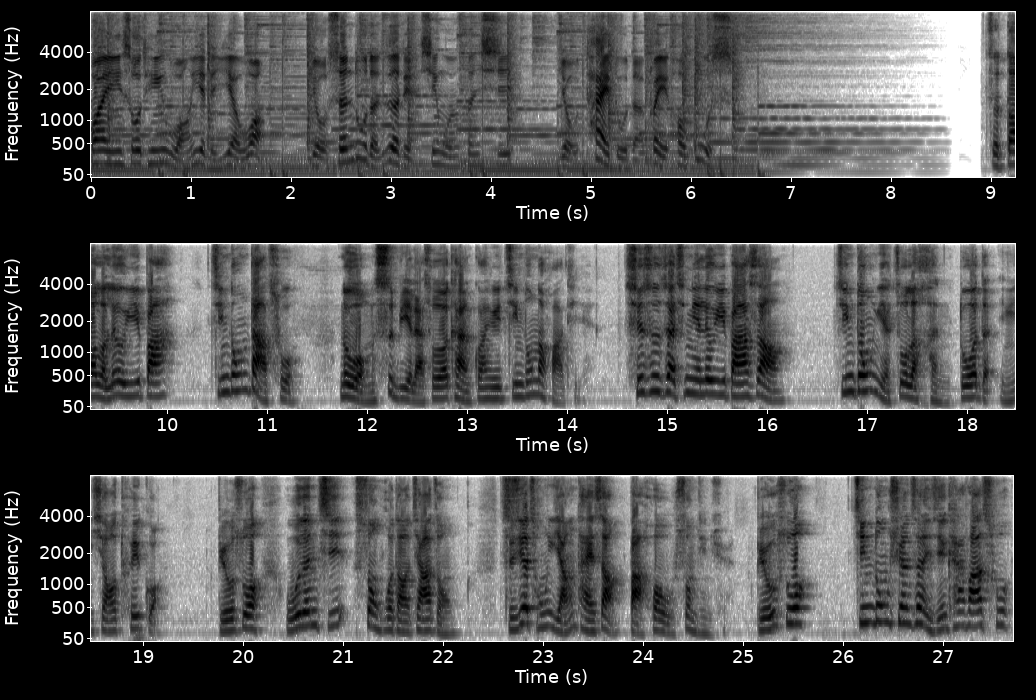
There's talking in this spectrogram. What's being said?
欢迎收听王爷的夜望，有深度的热点新闻分析，有态度的背后故事。这到了六一八，京东大促，那我们势必来说说看关于京东的话题。其实，在今年六一八上，京东也做了很多的营销推广，比如说无人机送货到家中，直接从阳台上把货物送进去；比如说。京东宣称已经开发出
